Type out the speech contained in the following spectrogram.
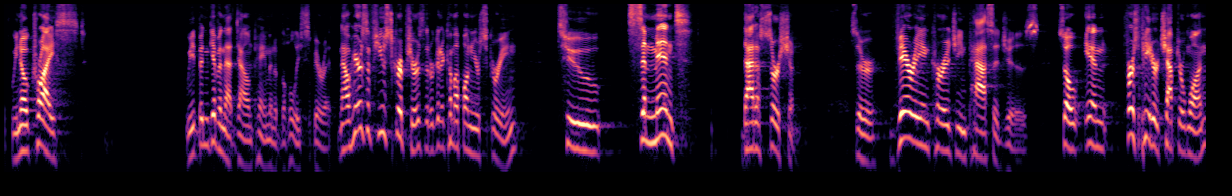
If we know Christ, we've been given that down payment of the Holy Spirit. Now, here's a few scriptures that are going to come up on your screen to cement that assertion. So they're very encouraging passages. So in 1 Peter chapter 1,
